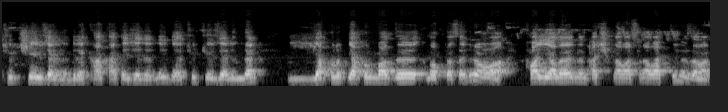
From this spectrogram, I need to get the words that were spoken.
Türkiye üzerinden direkt KKTC'den değil de Türkiye üzerinden yapılıp yapılmadığı noktasına bilmiyorum ama Falyalı'nın açıklamasına baktığınız zaman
